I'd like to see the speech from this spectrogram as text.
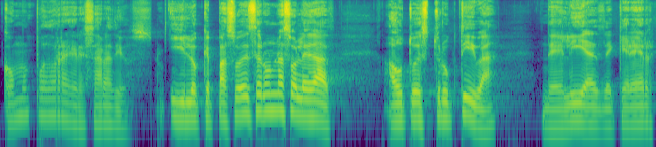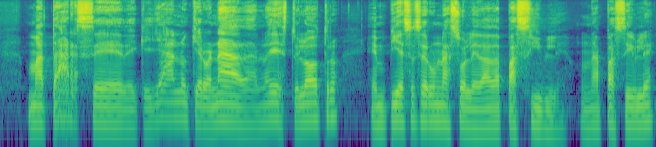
¿Cómo puedo regresar a Dios? Y lo que pasó de ser una soledad autodestructiva de Elías, de querer matarse, de que ya no quiero nada, esto y lo otro, empieza a ser una soledad apacible, una apacible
